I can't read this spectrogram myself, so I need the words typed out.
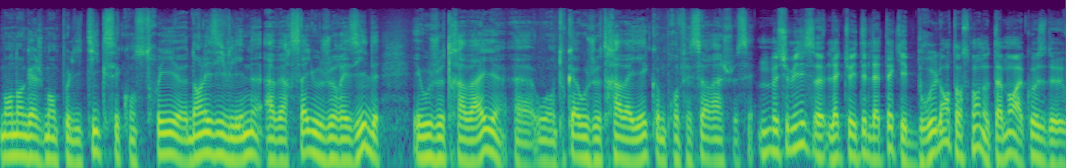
mon engagement politique s'est construit dans les Yvelines, à Versailles, où je réside et où je travaille, euh, ou en tout cas où je travaillais comme professeur à HEC. Monsieur le ministre, l'actualité de la tech est brûlante en ce moment, notamment à cause, de,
